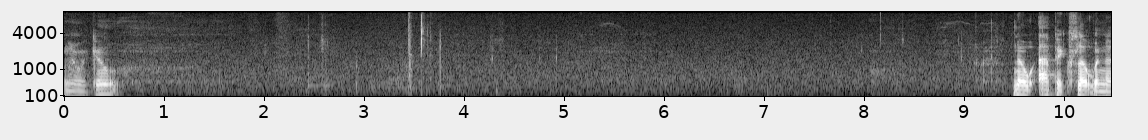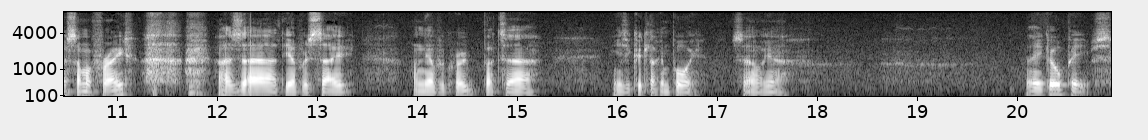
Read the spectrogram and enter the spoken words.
there we go. No epic floatiness I'm afraid, as uh, the others say on the other group, but uh, he's a good looking boy, so yeah. There you go peeps.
